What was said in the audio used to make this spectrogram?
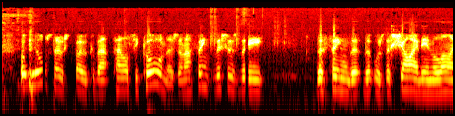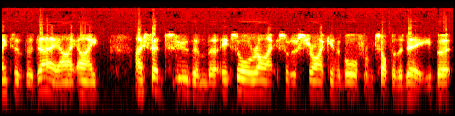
but we also spoke about penalty corners. And I think this is the the thing that, that was the shining light of the day. I, I, I said to them that it's all right sort of striking the ball from top of the D, but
